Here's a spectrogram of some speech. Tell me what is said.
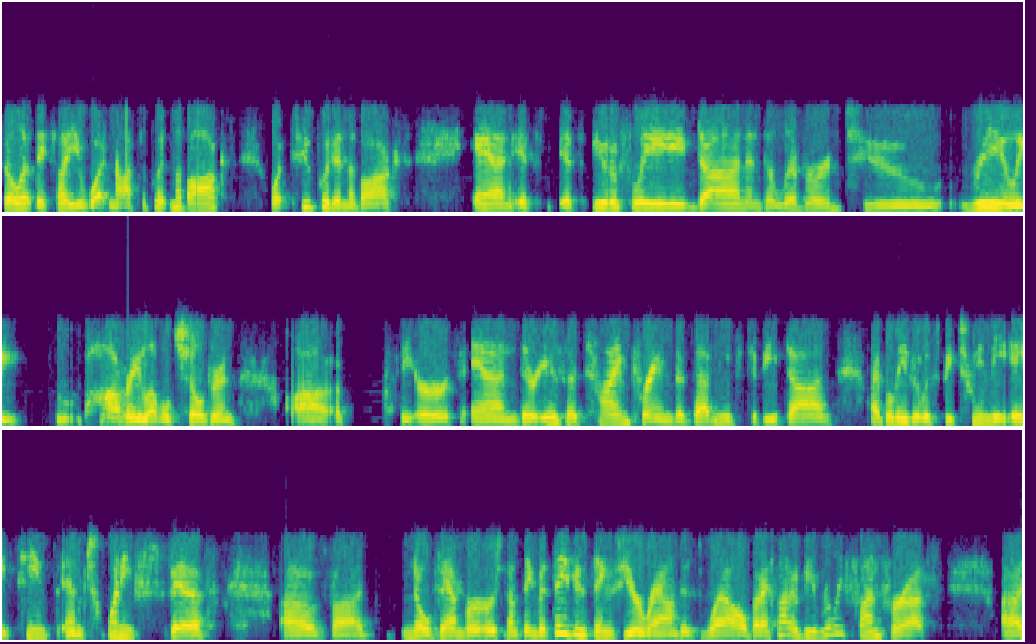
fill it. They tell you what not to put in the box, what to put in the box, and it's it's beautifully done and delivered to really poverty level children uh, across the earth. And there is a time frame that that needs to be done. I believe it was between the 18th and 25th of uh, November or something, but they do things year round as well. But I thought it would be really fun for us uh,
